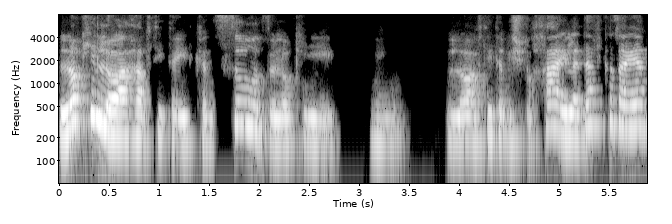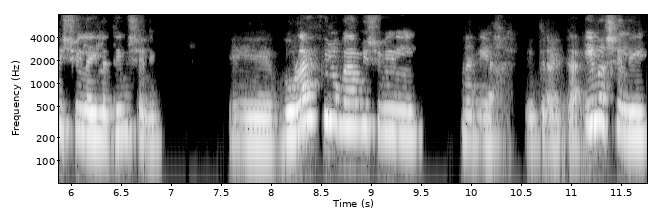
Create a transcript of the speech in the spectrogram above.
לא כי לא אהבתי את ההתכנסות ולא כי לא אהבתי את המשפחה, אלא דווקא זה היה בשביל הילדים שלי. אה, ואולי אפילו גם בשביל, נניח, יותר הייתה אימא שלי,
